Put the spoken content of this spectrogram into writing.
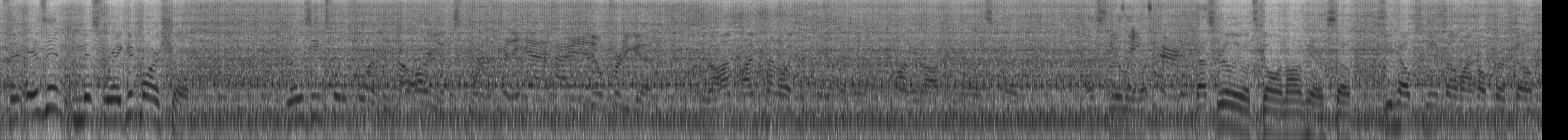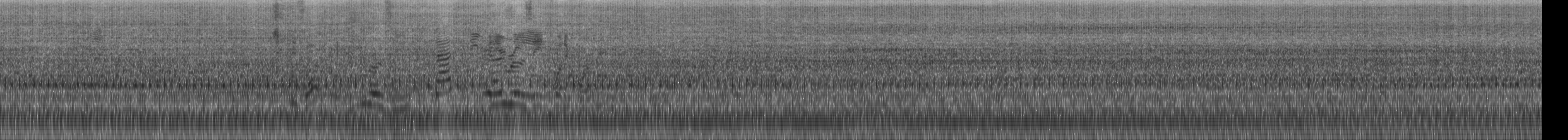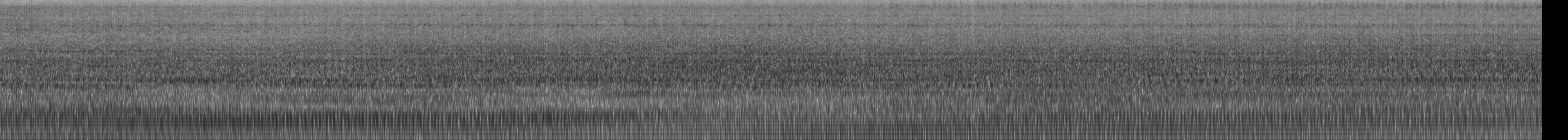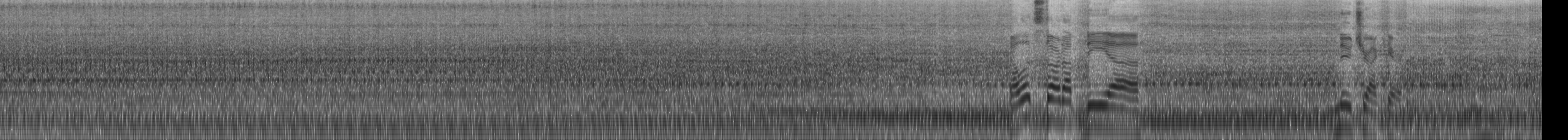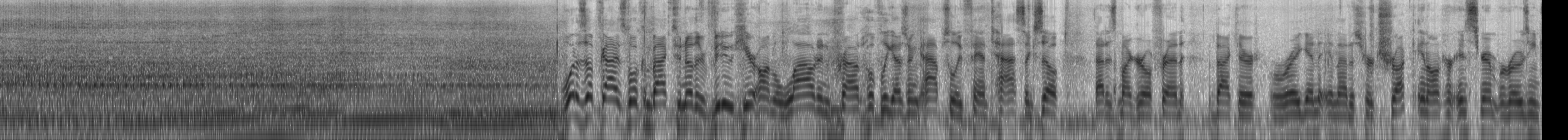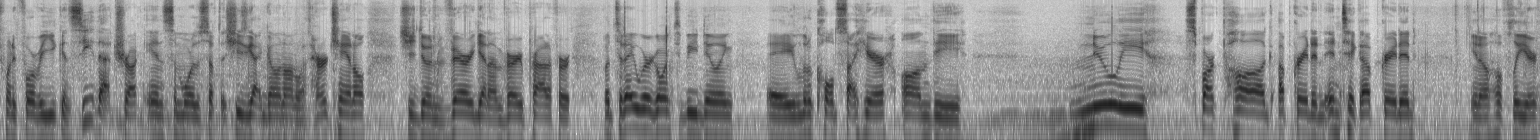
if it isn't Miss Reagan Marshall. Rosie 24, how are you this morning? I'm pretty good. How are you? Doing pretty good. You know, I'm, I'm kind of like a cameraman on and off, you know. It's kind of, that's really what, that's really what's going on here. So she helps me film, I help her film. What's up? D Rosie. That's the D Rosie 24. Now let's start up the uh, new truck here. What is up guys? Welcome back to another video here on Loud and Proud. Hopefully you guys are doing absolutely fantastic. So that is my girlfriend back there, Reagan, and that is her truck. And on her Instagram, Rosine24, but you can see that truck and some more of the stuff that she's got going on with her channel. She's doing very good. I'm very proud of her. But today we're going to be doing a little cold start here on the newly spark plug upgraded, intake upgraded. You know, hopefully you're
